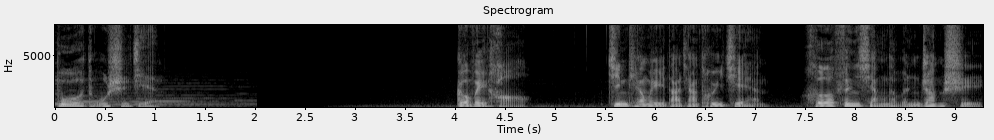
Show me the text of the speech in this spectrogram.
播读时间。各位好，今天为大家推荐和分享的文章是：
